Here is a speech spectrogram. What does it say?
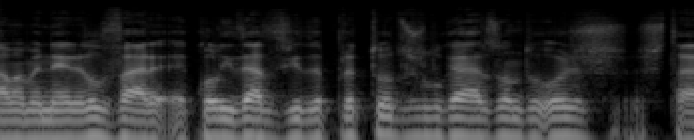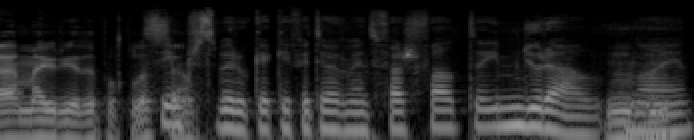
alguma maneira, levar a qualidade de vida para todos os lugares onde hoje está a maioria da Sim, população. perceber o que é que efetivamente faz falta e melhorá-lo, não Uhum, é?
